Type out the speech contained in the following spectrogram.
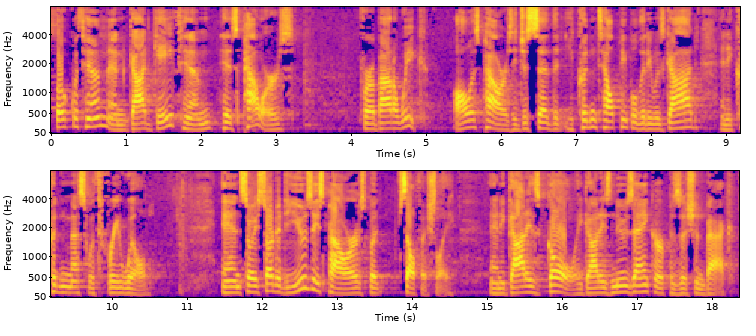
spoke with him, and God gave him his powers for about a week. All his powers. He just said that he couldn't tell people that he was God, and he couldn't mess with free will. And so he started to use these powers, but selfishly. And he got his goal, he got his news anchor position back.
